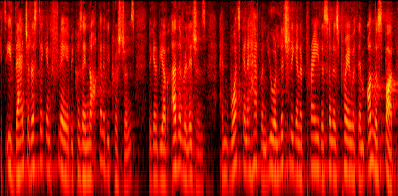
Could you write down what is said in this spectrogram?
It's evangelistic in flair because they're not going to be Christians, they're going to be of other religions. And what's going to happen? You are literally going to pray the sinner's prayer with them on the spot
